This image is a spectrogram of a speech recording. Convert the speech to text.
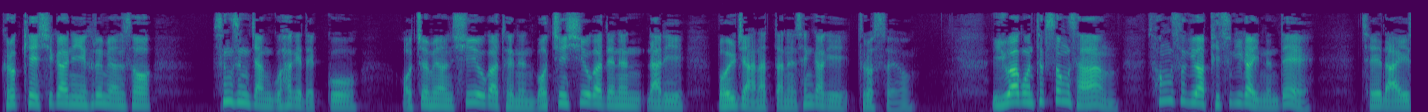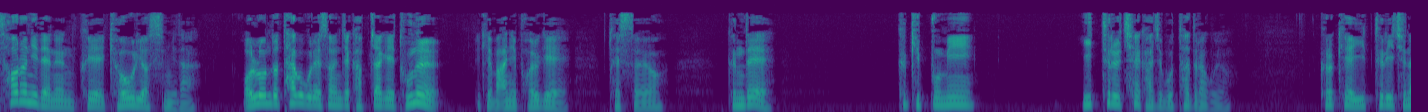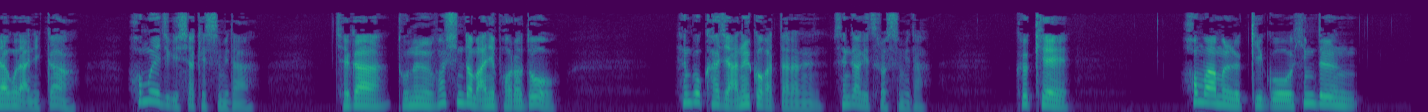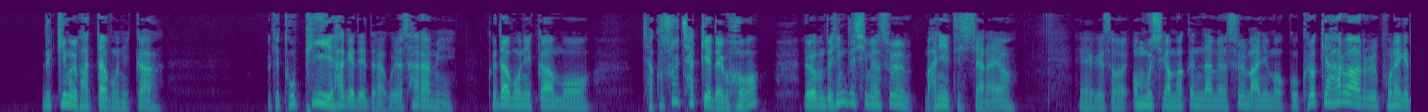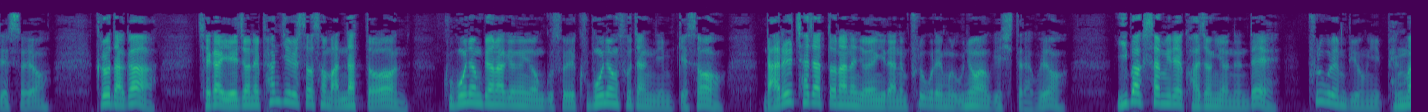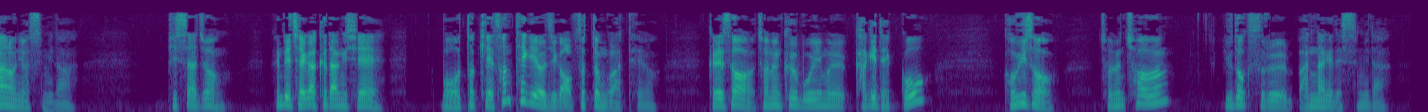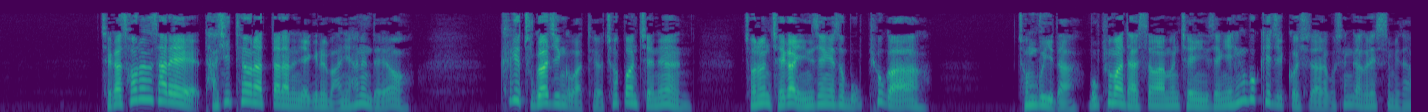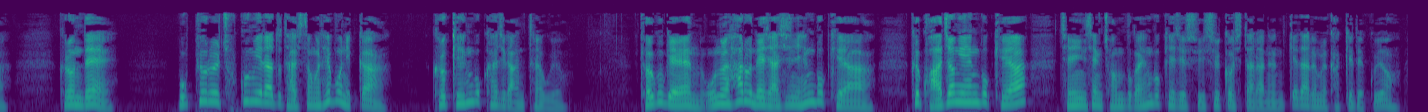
그렇게 시간이 흐르면서 승승장구하게 됐고 어쩌면 CEO가 되는 멋진 CEO가 되는 날이 멀지 않았다는 생각이 들었어요. 유학원 특성상 성수기와 비수기가 있는데 제 나이 서른이 되는 그의 겨울이었습니다. 언론도 타고 그래서 이제 갑자기 돈을 이렇게 많이 벌게 됐어요. 근데 그 기쁨이 이틀을 채 가지 못하더라고요. 그렇게 이틀이 지나고 나니까 허무해지기 시작했습니다. 제가 돈을 훨씬 더 많이 벌어도 행복하지 않을 것 같다라는 생각이 들었습니다. 그렇게 허무함을 느끼고 힘든 느낌을 받다 보니까 이렇게 도피하게 되더라고요, 사람이. 그러다 보니까 뭐 자꾸 술 찾게 되고 여러분도 힘드시면 술 많이 드시잖아요. 예, 그래서 업무 시간만 끝나면 술 많이 먹고 그렇게 하루하루를 보내게 됐어요. 그러다가 제가 예전에 편지를 써서 만났던 구본영 변화경영 연구소의 구본영 소장님께서 나를 찾아 떠나는 여행이라는 프로그램을 운영하고 계시더라고요. 2박 3일의 과정이었는데 프로그램 비용이 100만 원이었습니다. 비싸죠? 근데 제가 그 당시에 뭐 어떻게 선택의 여지가 없었던 것 같아요. 그래서 저는 그 모임을 가게 됐고 거기서 저는 처음 유덕수를 만나게 됐습니다. 제가 서른 살에 다시 태어났다라는 얘기를 많이 하는데요. 크게 두 가지인 것 같아요. 첫 번째는 저는 제가 인생에서 목표가 전부이다. 목표만 달성하면 제 인생이 행복해질 것이다라고 생각을 했습니다. 그런데 목표를 조금이라도 달성을 해보니까 그렇게 행복하지가 않더라고요. 결국엔 오늘 하루 내 자신이 행복해야 그 과정이 행복해야 제 인생 전부가 행복해질 수 있을 것이다라는 깨달음을 갖게 됐고요.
